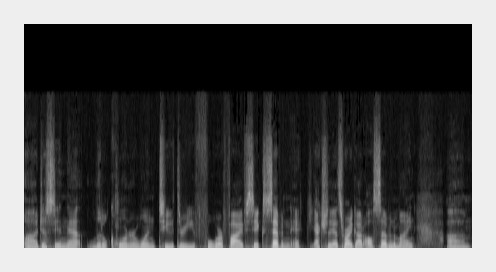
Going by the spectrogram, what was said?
uh, just in that little corner one, two, three, four, five, six, seven. Actually, that's where I got all seven of mine. Um,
